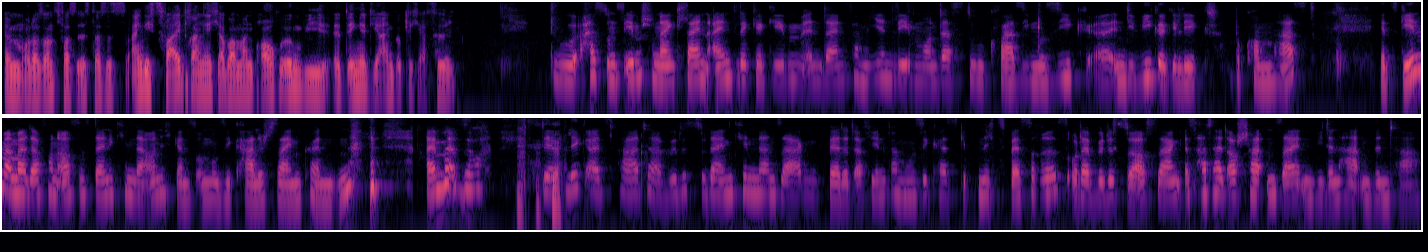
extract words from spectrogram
ähm, oder sonst was ist. Das ist eigentlich zweitrangig, aber man braucht irgendwie äh, Dinge, die einen wirklich erfüllen. Du hast uns eben schon einen kleinen Einblick gegeben in dein Familienleben und dass du quasi Musik äh, in die Wiege gelegt bekommen hast. Jetzt gehen wir mal davon aus, dass deine Kinder auch nicht ganz unmusikalisch sein könnten. Einmal so der Blick als Vater. Würdest du deinen Kindern sagen, werdet auf jeden Fall Musiker, es gibt nichts Besseres? Oder würdest du auch sagen, es hat halt auch Schattenseiten wie den harten Winter?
